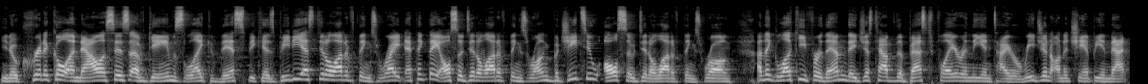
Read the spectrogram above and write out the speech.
you know, critical analysis of games like this because BDS did a lot of things right, and I think they also did a lot of things wrong, but G2 also did a lot of things wrong. I think lucky for them, they just have the best player in the entire region on a champion that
